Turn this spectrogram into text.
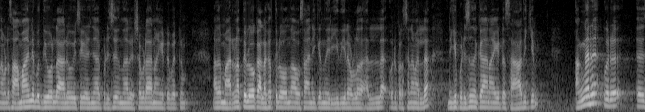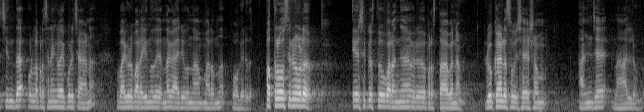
നമ്മുടെ സാമാന്യ ബുദ്ധി കൊണ്ട് ആലോചിച്ച് കഴിഞ്ഞാൽ പിടിച്ചു നിന്നാൽ രക്ഷപ്പെടാനായിട്ട് പറ്റും. അത് മരണത്തിലോ കലഹത്തിലോ ഒന്നും അവസാനിക്കുന്ന രീതിയിലുള്ള അല്ല ഒരു പ്രശ്നമല്ല. എനിക്ക് പിടിച്ചു നിൽക്കാനായിട്ട് സാധിക്കും. അങ്ങനെ ഒരു ചിന്ത ഉള്ള പ്രശ്നങ്ങളെക്കുറിച്ചാണ് ബൈബിൾ പറയുന്നത് എന്ന കാര്യവും നാം മറന്ന് പോകരുത്. പത്രോസിനോട് യേശുക്രിസ്തു പറഞ്ഞ ഒരു പ്രസ്താവന ലൂക്കായുടെ സുവിശേഷം അഞ്ച് നാലിലുണ്ട്.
